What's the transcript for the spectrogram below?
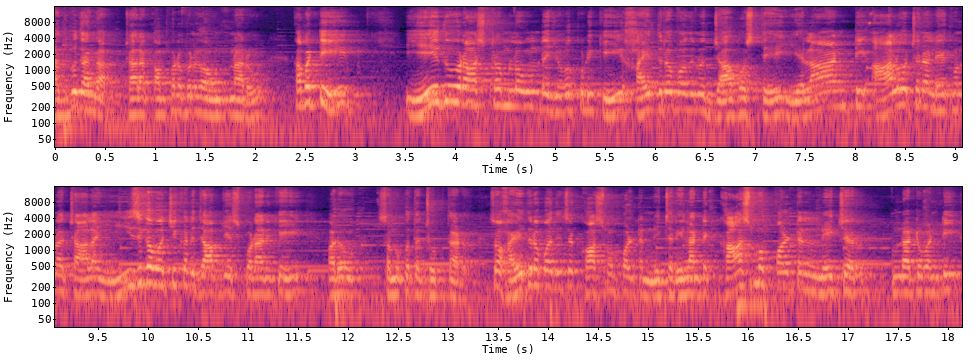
అద్భుతంగా చాలా కంఫర్టబుల్గా ఉంటున్నారు. కాబట్టి ఏదో రాష్ట్రంలో ఉండే యువకుడికి హైదరాబాద్లో జాబ్ వస్తే ఎలాంటి ఆలోచన లేకుండా చాలా ఈజీగా వచ్చి ఇక్కడ జాబ్ చేసుకోవడానికి వాడు సముఖత చూపుతాడు. So Hyderabad is a cosmopolitan nature. ఇలాంటి కాస్మోపాలిటన్ నేచర్ ఉన్నటువంటి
